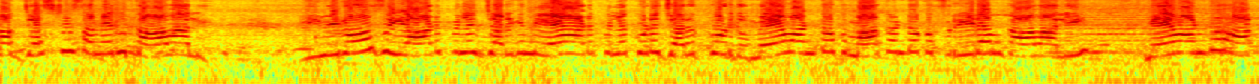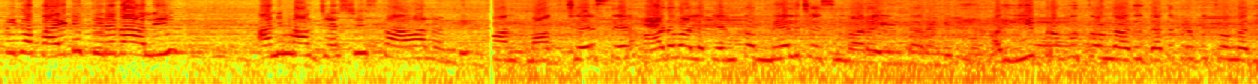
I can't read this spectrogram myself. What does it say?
మాకు జస్టిస్ అనేది కావాలి. ఈ రోజు ఈ ఆడపిల్లకి జరిగింది ఏ ఆడపిల్లకి కూడా జరగకూడదు. మేమంటూ ఒక మాకంటూ ఒక ఫ్రీడమ్ కావాలి. మేమంటూ హ్యాపీగా బయట తిరగాలి. అని మాకు జస్టిస్ కావాలండి. మా- మాకు చేస్తే ఆడవాళ్ళకి ఎంతో మేలు చేసిన వారై ఉంటారండి. అది ఈ ప్రభుత్వం కాదు గత ప్రభుత్వం కాదు.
